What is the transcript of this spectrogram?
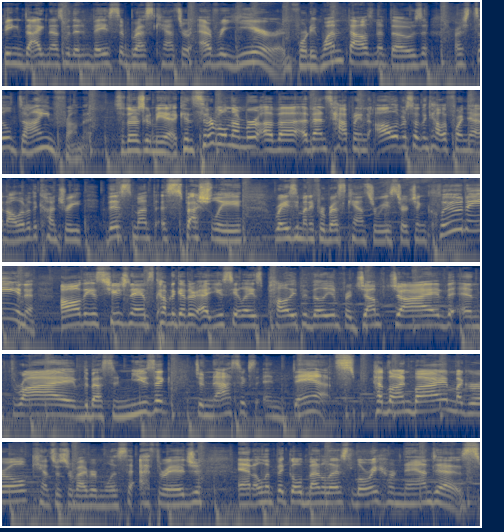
being diagnosed with invasive breast cancer every year, and 41,000 of those are still dying from it. So there's going to be a considerable number of uh, events happening all over Southern California and all over the country this month, especially raising money for breast cancer research, including all these huge names come together at UCLA's Pauley Pavilion for Jump Jive and Thrive, the best in music, gymnastics, and dance. Headlined by my girl, cancer survivor Melissa Etheridge, and Olympic gold medalist Laurie Hernandez.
